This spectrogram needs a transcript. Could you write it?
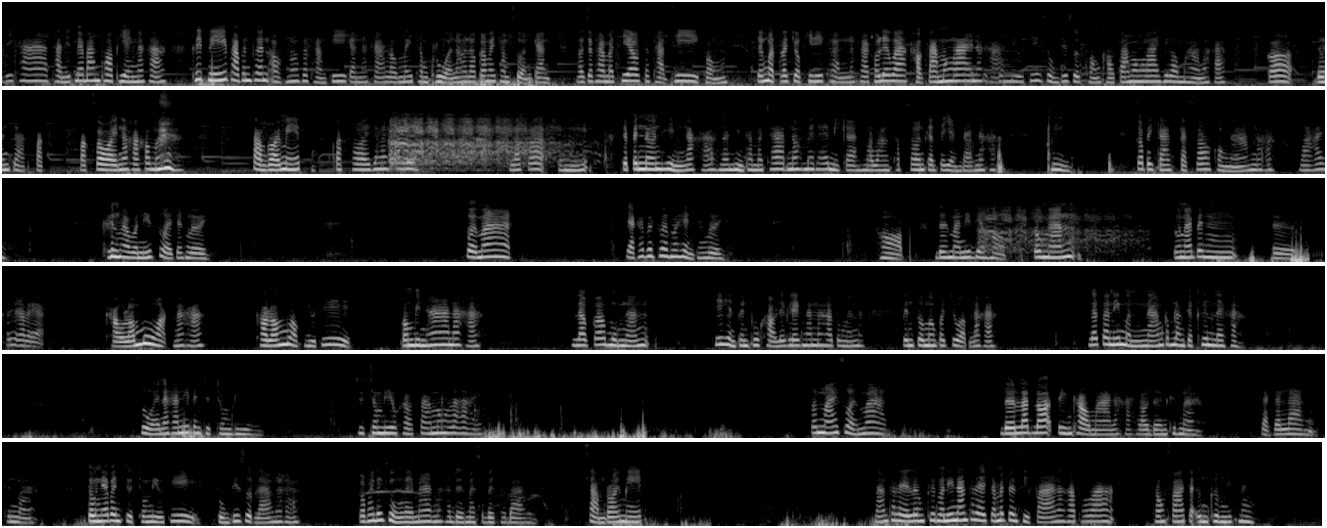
วัสดีค่ะฐานิตแม่บ้านพอเพียงนะคะ คลิปนี้พาเพื่อนๆออกนอกสถานที่กันนะคะ เราไม่ทำครัวนะคะแล้วก็ไม่ทำสวนกัน เราจะพามาเที่ยวสถานที่ของจังหวัดประจวบคีรีขันธ์นะคะเขาเรียกว่าเขาตามมองไร่นะคะชมวิวที่สูงที่สุดของเขาตามมองไร่ที่เรามานะคะ ก็เดินจากปักปักซอยนะคะเข้ามา 300 เมตร ปักซอยใช่ไหมเขาเรียกแล้วก็ตรงนี้จะเป็นเนินหินนะคะ เนินหินธรรมชาติเนาะไม่ได้มีการมาวางทับซ้อนกันแต่อย่างใดนะคะ นี่ ก็เป็นการกัดซอกของน้ำนะคะว้าย ขึ้นมาวันนี้สวยจังเลย สวยมาก อยากให้เพื่อนๆมาเห็นจังเลย หอบเดินมานิดเดียวหอบ ตรงนั้น ตรงนั้นเป็น เออเขาเรียกอะไรอะ เขาล้อมหมวกนะคะ เขาล้อมหมวกอยู่ที่กองบินห้านะคะ แล้วก็มุมนั้น ที่เห็นเป็นภูเขาเล็กๆนั่นนะคะ ตรงนั้นนะเป็นตัวเมืองประจวบนะคะ แล้วตอนนี้เหมือนน้ำกำลังจะขึ้นเลยค่ะ สวยนะคะ นี่เป็นจุดชมวิว จุดชมวิวเขาตามมองลาย ต้นไม้สวยมาก เดินลัดเลาะตีนเขามานะคะ เราเดินขึ้นมา จากด้านล่างขึ้นมา ตรงนี้เป็นจุดชมวิวที่สูงที่สุดแล้วนะคะ ก็ไม่ได้สูงอะไรมากนะคะ เดินมาสบายๆสามร้อยเมตร น้ำทะเลเริ่มขึ้นวันนี้น้ำทะเลจะไม่เป็นสีฟ้านะคะ เพราะว่าท้องฟ้าจะอึมครึมนิดนึง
